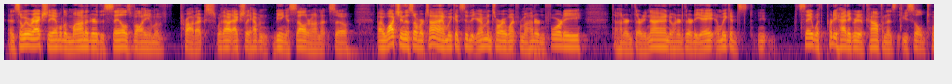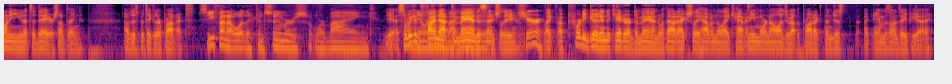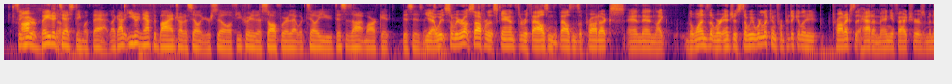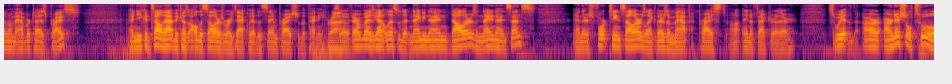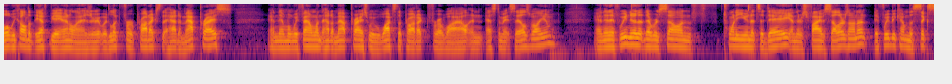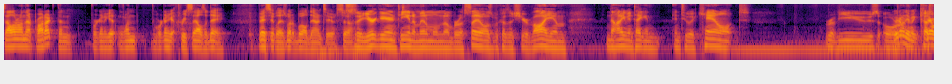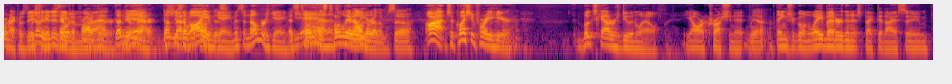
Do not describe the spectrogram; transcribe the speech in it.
And so we were actually able to monitor the sales volume of products without actually having being a seller on it. So by watching this over time, we could see that your inventory went from 140 to 139 to 138, and we could say with pretty high degree of confidence that you sold 20 units a day or something of this particular product. So you find out what the consumers were buying. Yeah, so we And could then we're find out demand into it. essentially. Sure. Like a pretty good indicator of demand without actually having to like have any more knowledge about the product than just like Amazon's API. So you were beta testing with that. Like I, you didn't have to buy and try to sell it yourself. You created a software that would tell you this is a hot market, this isn't. Yeah, we, so we wrote software that scanned through thousands and thousands of products, and then like the ones that were interested. So we were looking for particularly products that had a manufacturer's minimum advertised price, and you could tell that because all the sellers were exactly at the same price for the penny. Right. So if everybody's got it listed at ninety nine dollars and ninety nine cents, and there's fourteen sellers, like there's a map priced uh, in effect right there. So we our, our initial tool we called it the FBA Analyzer. It would look for products that had a map price, and then when we found one that had a map price, we would watch the product for a while and estimate sales volume. And then if we knew that there was selling 20 units a day and there's five sellers on it, if we become the sixth seller on that product, then we're gonna get one. We're gonna get three sales a day. Basically, is what it boiled down to. So, So you're guaranteeing a minimum number of sales because of sheer volume, not even taking into account reviews or We don't even care customer what- we acquisition. don't even it doesn't care what the even product is. matter. Doesn't even Yeah. matter. Doesn't it's just matter a volume is. game. It's a numbers game. It's, yeah, tot- it's totally an algorithm. So All right, so question for you here. Book Scouter's doing well. Y'all are crushing it. Yeah. Things are going way better than expected, I assume.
